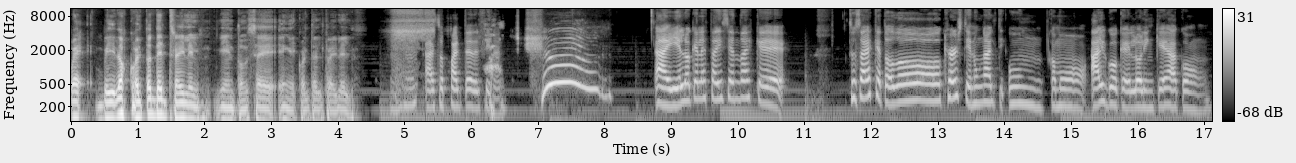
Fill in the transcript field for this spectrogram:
Pues vi los cortos del trailer y entonces en el corto del trailer. Ah, eso es parte del final. Ahí lo que le está diciendo es que tú sabes que todo Curse tiene un, un como algo que lo linkea con,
